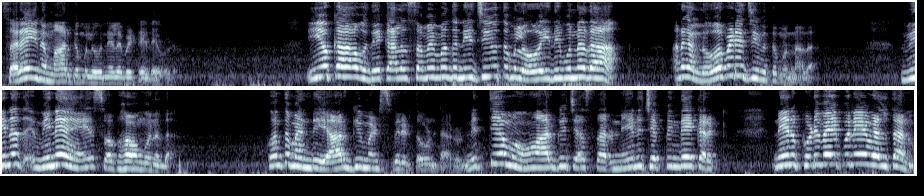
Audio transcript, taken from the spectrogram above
సరైన మార్గములో నిలబెట్టే దేవుడు. ఈ యొక్క ఉదయకాల సమయమందు నీ జీవితంలో ఇది ఉన్నదా? అనగా లోబడే జీవితం ఉన్నదా? విన వినే స్వభావం ఉన్నదా? కొంతమంది ఆర్గ్యుమెంట్ స్పిరిట్తో ఉంటారు. నిత్యము ఆర్గ్యూ చేస్తారు. నేను చెప్పిందే కరెక్ట్. నేను కుడివైపునే వెళ్తాను.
